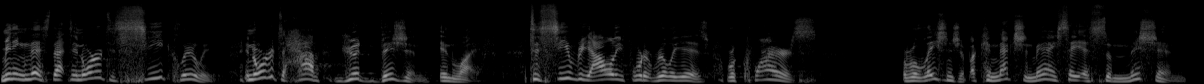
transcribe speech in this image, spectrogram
Meaning this, that in order to see clearly, in order to have good vision in life, to see reality for what it really is, requires a relationship, a connection, may I say, a submission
